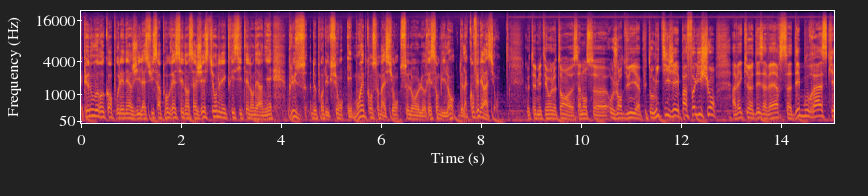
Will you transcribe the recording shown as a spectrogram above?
Et puis un nouveau record pour l'énergie. La Suisse a progressé dans sa gestion de l'électricité l'an dernier. Plus de production et moins de consommation selon le récent bilan de la Confédération. Côté météo, le temps euh, s'annonce euh, aujourd'hui plutôt mitigé, pas folichon, avec euh, des averses, des bourrasques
